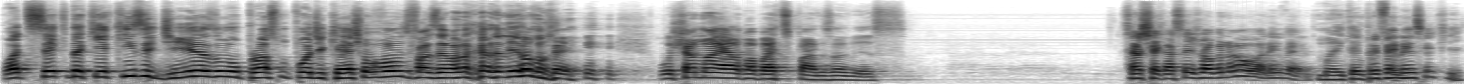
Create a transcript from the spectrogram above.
Pode ser que daqui a 15 dias, o próximo podcast, eu vou fazer lá na casa da minha mãe. Vou chamar ela para participar dessa vez. Se ela chegar, você joga na hora, hein, velho? Mãe tem preferência aqui.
